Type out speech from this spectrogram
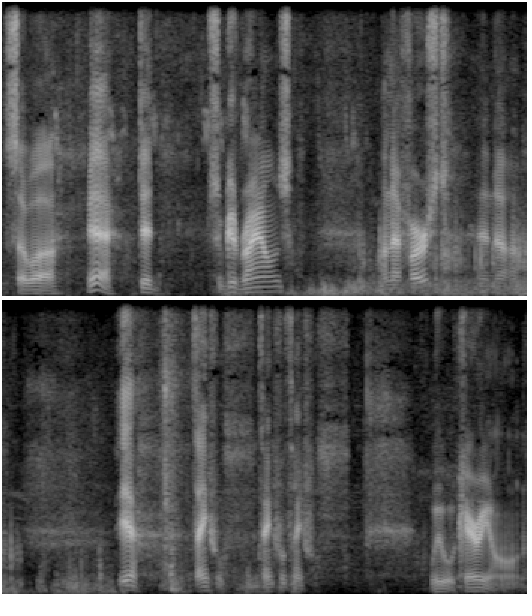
So uh, yeah, did some good rounds on that first and uh, yeah, thankful, thankful, thankful. We will carry on.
